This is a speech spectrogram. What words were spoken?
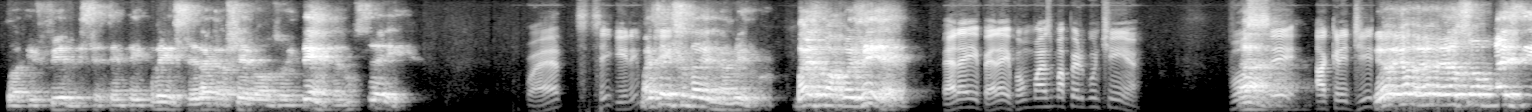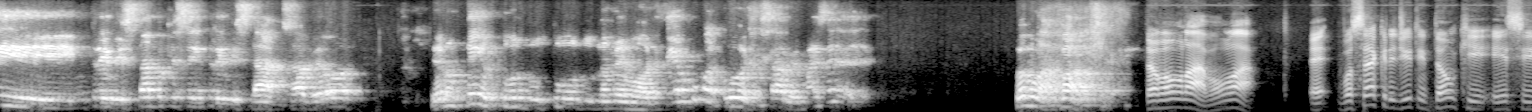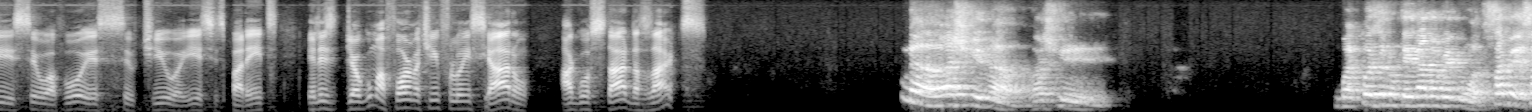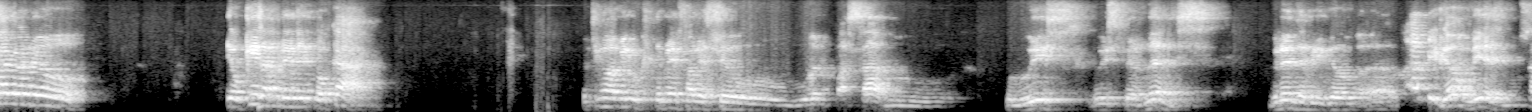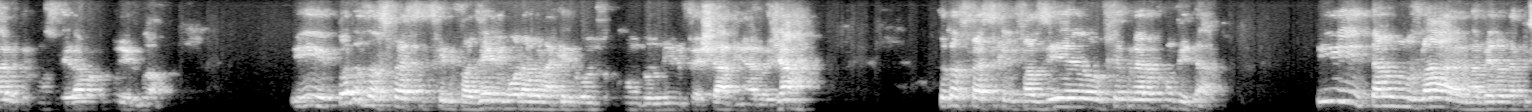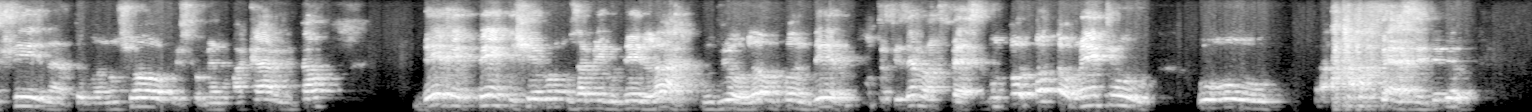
Estou aqui firme, 73. Será que eu chego aos 80? Não sei. Ué, seguindo? Mas é isso daí, meu amigo. Mais uma poesia? Peraí, peraí, vamos mais uma perguntinha. Você ah, acredita. Eu, eu, eu, eu, sou mais de entrevistado do que ser entrevistado, sabe? Eu, eu não tenho tudo, tudo na memória. Tem alguma coisa, sabe? Mas é. Vamos lá, fala, chefe. Então vamos lá, vamos lá. É, você acredita então que esse seu avô, esse seu tio aí, esses parentes, eles de alguma forma te influenciaram a gostar das artes? Não, acho que não. Acho que uma coisa não tem nada a ver com outra. Sabe, sabe onde eu, eu quis aprender a tocar? Eu tinha um amigo que também faleceu o ano passado, o, Luiz, Luiz Fernandes, grande amigão, amigão mesmo, sabe, que eu considerava como irmão. E todas as festas que ele fazia, ele morava naquele condomínio fechado em Arujá. Todas as festas que ele fazia, eu sempre era convidado. E estávamos lá na beira da piscina, tomando um chopp, comendo uma carne e tal. De repente, chegou uns amigos dele lá, um violão, um pandeiro. Puta, fizeram uma festa. Mudou totalmente o, o, a festa, entendeu?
